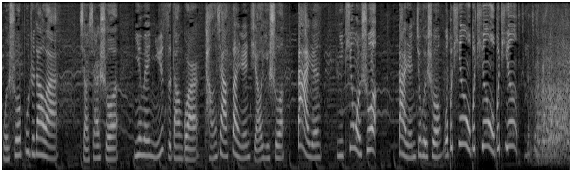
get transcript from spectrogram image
我说：“不知道啊。”小仙儿说：“因为女子当官，堂下犯人只要一说‘大人，你听我说’，大人就会说‘我不听，我不听，我不听’。”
